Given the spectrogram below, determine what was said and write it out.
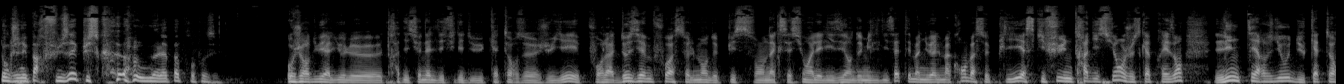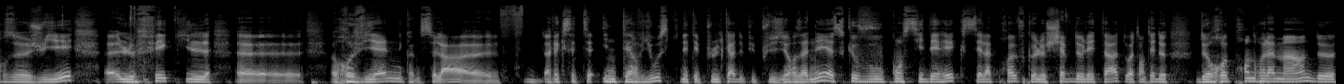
Donc je n'ai pas refusé puisqu'on ne me l'a pas proposé. Aujourd'hui a lieu le traditionnel défilé du 14 juillet et pour la deuxième fois seulement depuis son accession à l'Elysée en 2017, Emmanuel Macron va se plier à ce qui fut une tradition jusqu'à présent, l'interview du 14 juillet, euh, le fait qu'il euh, revienne comme cela euh, avec cette interview, ce qui n'était plus le cas depuis plusieurs années. Est-ce que vous considérez que c'est la preuve que le chef de l'État doit tenter de, de, reprendre la main, de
